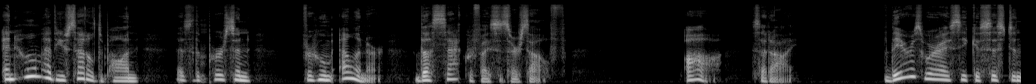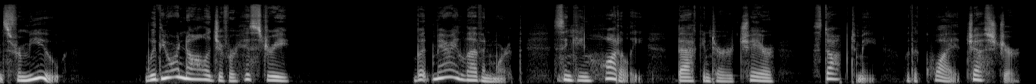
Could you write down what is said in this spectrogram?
And whom have you settled upon as the person for whom Eleanor thus sacrifices herself? Ah, said I, there is where I seek assistance from you. With your knowledge of her history, but Mary Leavenworth, sinking haughtily back into her chair, stopped me with a quiet gesture.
